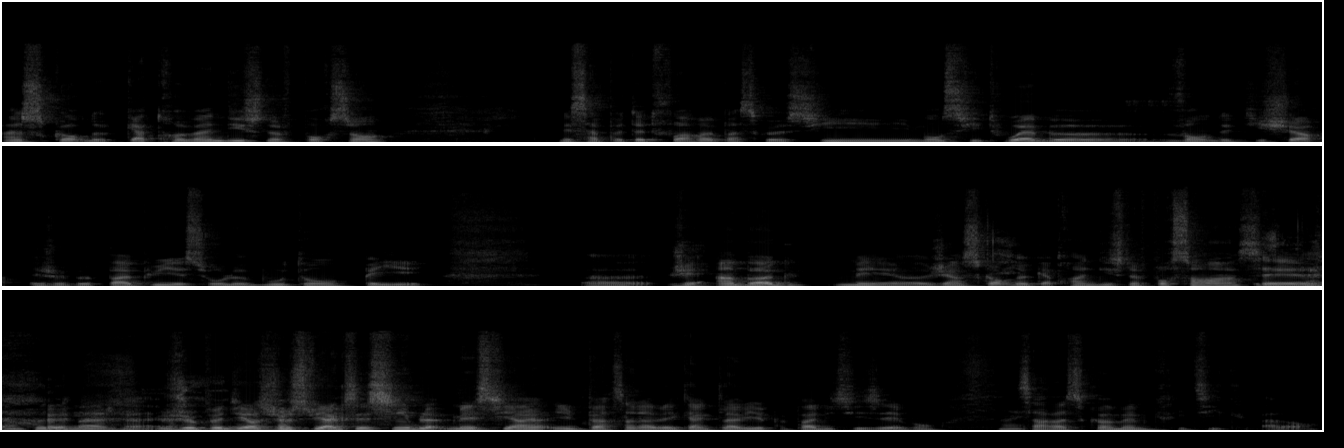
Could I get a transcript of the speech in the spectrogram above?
un score de 99%, mais ça peut être foireux parce que si mon site web vend des t-shirts et je ne veux pas appuyer sur le bouton payer, euh, j'ai un bug, mais euh, j'ai un score de 99%. Hein, c'est un peu dommage. je peux dire je suis accessible, mais si une personne avec un clavier peut pas l'utiliser, bon, ça reste quand même critique. Alors,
